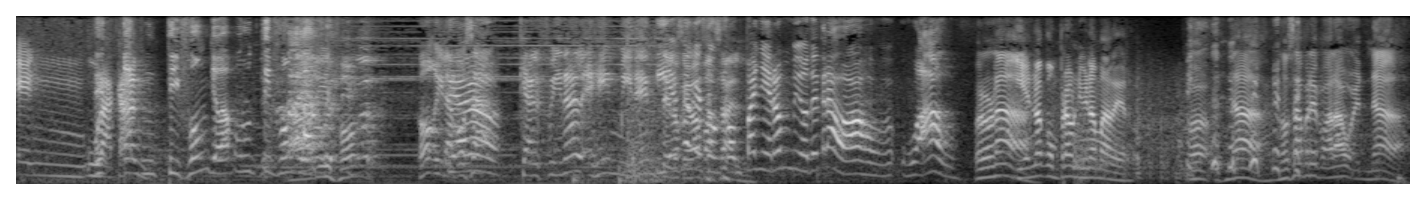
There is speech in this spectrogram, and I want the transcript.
en Un huracán. tifón, lleva por un tifón. Ay, fo- No, y la cosa que al final es inminente Y lo eso que va que a son pasar. compañeros míos de trabajo. ¡Wow! Pero nada. Y él no ha comprado ni una madera. no, nada. No se ha preparado en nada.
